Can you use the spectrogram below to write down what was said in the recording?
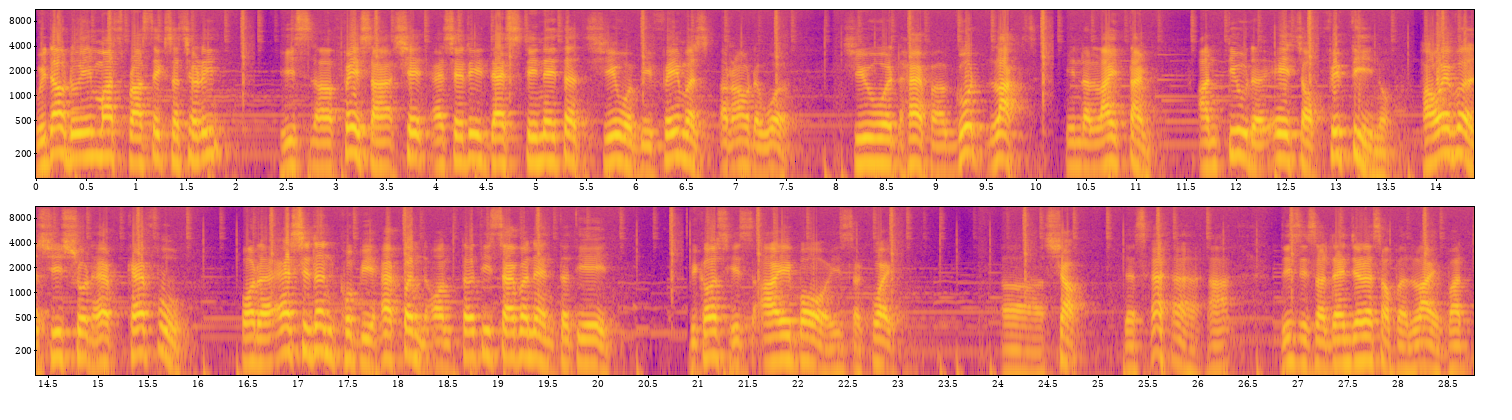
Without doing much plastic surgery, his uh, face uh, actually destinated she would be famous around the world. She would have a good luck in the lifetime until the age of 50. You know. However, she should have careful for the accident could be happen on 37 and 38 because his eyeball is uh, quite uh, sharp. That's this is a dangerous of a life but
